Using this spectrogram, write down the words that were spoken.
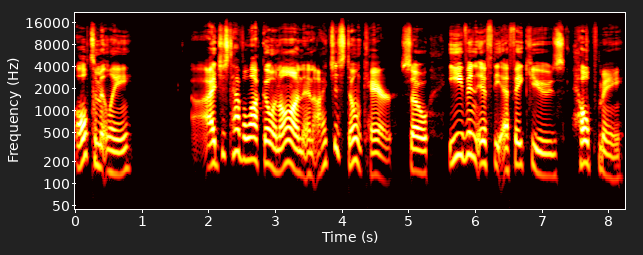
ultimately, I just have a lot going on and I just don't care. So even if the FAQs help me,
